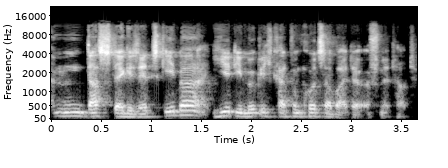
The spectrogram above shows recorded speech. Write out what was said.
ähm, dass der Gesetzgeber hier die Möglichkeit von Kurzarbeit eröffnet hat.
